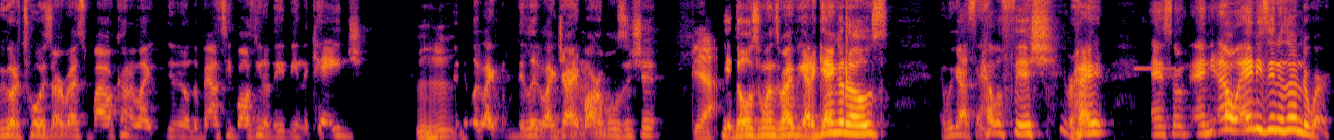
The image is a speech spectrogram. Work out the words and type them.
We go to Toys R Us, buy all kind of like you know the bouncy balls. You know they'd be in the cage. Mm-hmm. They look like they look like giant marbles and shit. Yeah. Yeah, those ones, right? We got a gang of those, and we got some hella fish, right? And so, and oh, and he's in his underwear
